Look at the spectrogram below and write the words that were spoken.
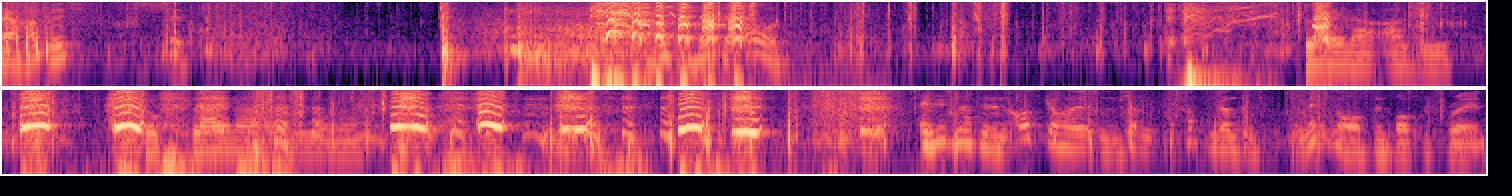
Er hat mich. Shit. Wie hält er aus? Kleiner Assi. Du kleiner Assi, Junge. Ey, wie viel hat er denn ausgehalten? Ich habe fast ein ganzes Mech noch auf den drauf gesprayt.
